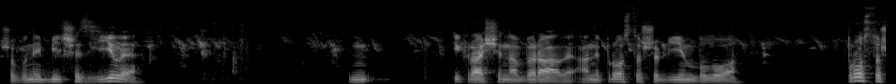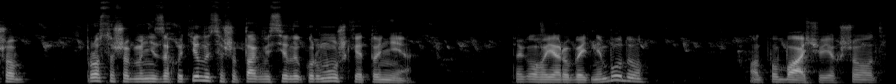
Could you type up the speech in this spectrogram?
щоб вони більше з'їли і краще набирали, а не просто, щоб їм було. Просто щоб, просто щоб мені захотілося, щоб так висіли кормушки, то ні. Такого я робити не буду. От побачу, якщо от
